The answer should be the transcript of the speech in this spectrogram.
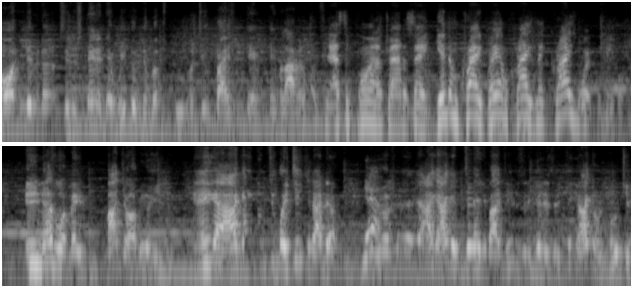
aren't living up to the standard that we couldn't live up to until Christ came, came alive in us? That's the point I'm trying to say. Give them Christ, bring them Christ, let Christ work for people. And that's what made my job real easy. I got, I can't too much teaching out there. You Yeah. know I'm? I, can- tell you about Jesus and the goodness of the kingdom. I can recruit you,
